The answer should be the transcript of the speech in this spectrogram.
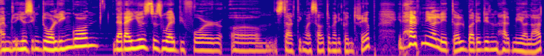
i'm using duolingo that i used as well before um, starting my south american trip. It helped me a little but it didn't help me a lot.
